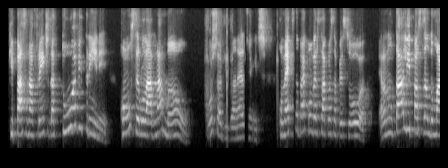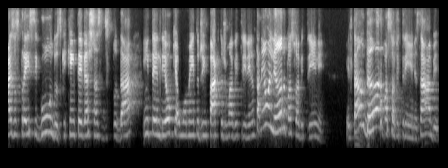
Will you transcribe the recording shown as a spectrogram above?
que passa na frente da tua vitrine com o celular na mão, Poxa vida, né, gente? Como é que você vai conversar com essa pessoa? Ela não está ali passando mais os três segundos que quem teve a chance de estudar entendeu que é o momento de impacto de uma vitrine. Ele não está nem olhando para sua vitrine. Ele está andando para sua vitrine, sabe?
